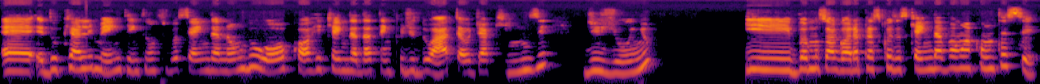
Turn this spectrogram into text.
é, Eduque e Alimenta. Então, se você ainda não doou, corre que ainda dá tempo de doar até o dia 15 de junho. E vamos agora para as coisas que ainda vão acontecer.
